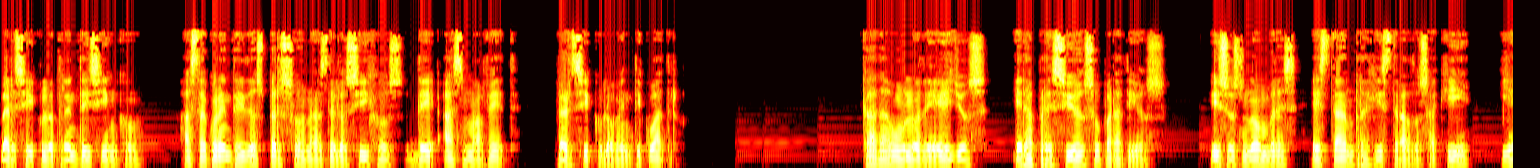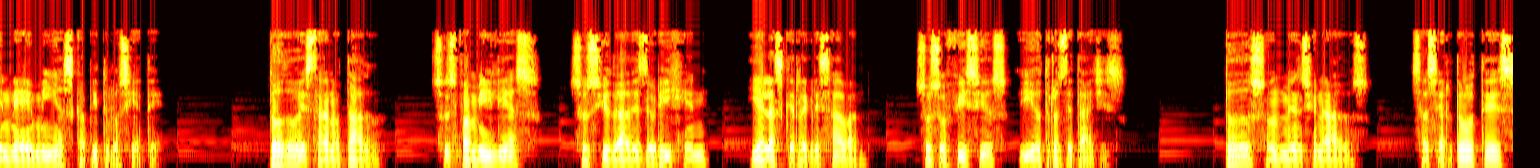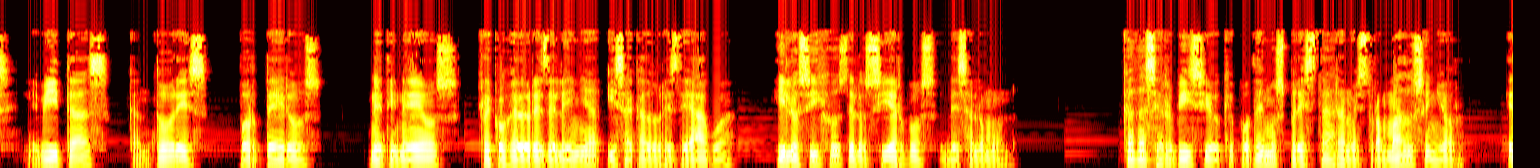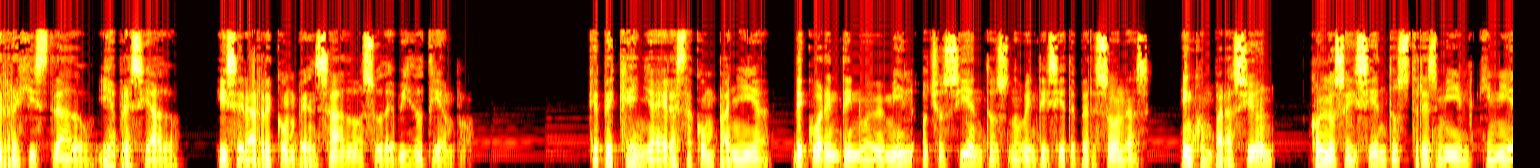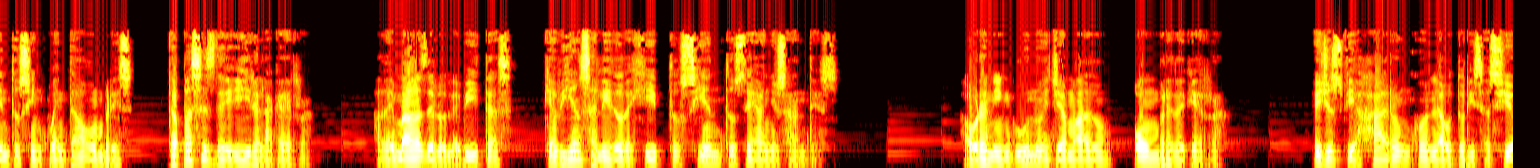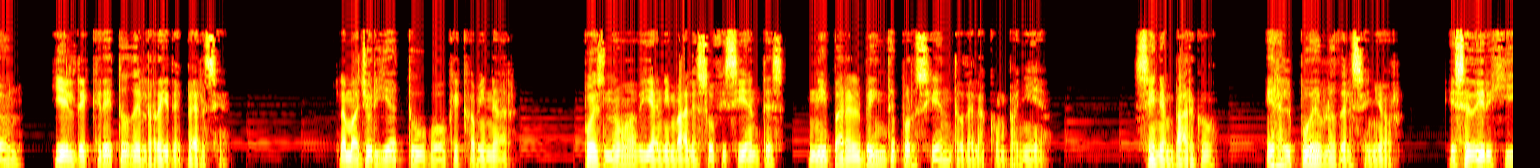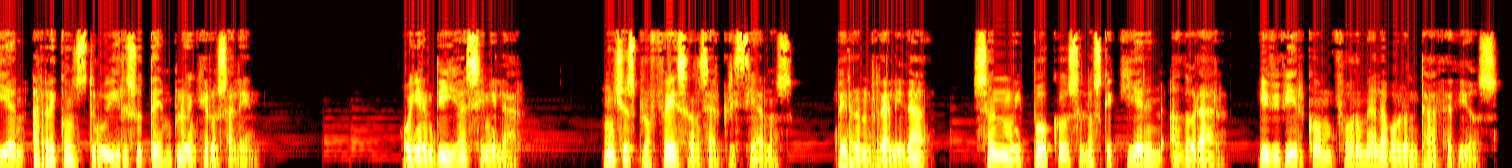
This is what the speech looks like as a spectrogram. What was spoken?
versículo 35, hasta 42 personas de los hijos de Asmavet, versículo 24. Cada uno de ellos era precioso para Dios, y sus nombres están registrados aquí y en Nehemías capítulo 7. Todo está anotado, sus familias, sus ciudades de origen y a las que regresaban, sus oficios y otros detalles. Todos son mencionados, sacerdotes, levitas, cantores, porteros, netineos, recogedores de leña y sacadores de agua, y los hijos de los siervos de Salomón. Cada servicio que podemos prestar a nuestro amado Señor es registrado y apreciado y será recompensado a su debido tiempo. Qué pequeña era esta compañía de 49.897 personas en comparación con los 603.550 hombres capaces de ir a la guerra, además de los levitas que habían salido de Egipto cientos de años antes. Ahora ninguno es llamado hombre de guerra. Ellos viajaron con la autorización y el decreto del rey de Persia. La mayoría tuvo que caminar, pues no había animales suficientes ni para el 20% de la compañía. Sin embargo, era el pueblo del Señor, y se dirigían a reconstruir su templo en Jerusalén hoy en día es similar. Muchos profesan ser cristianos, pero en realidad son muy pocos los que quieren adorar y vivir conforme a la voluntad de Dios.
